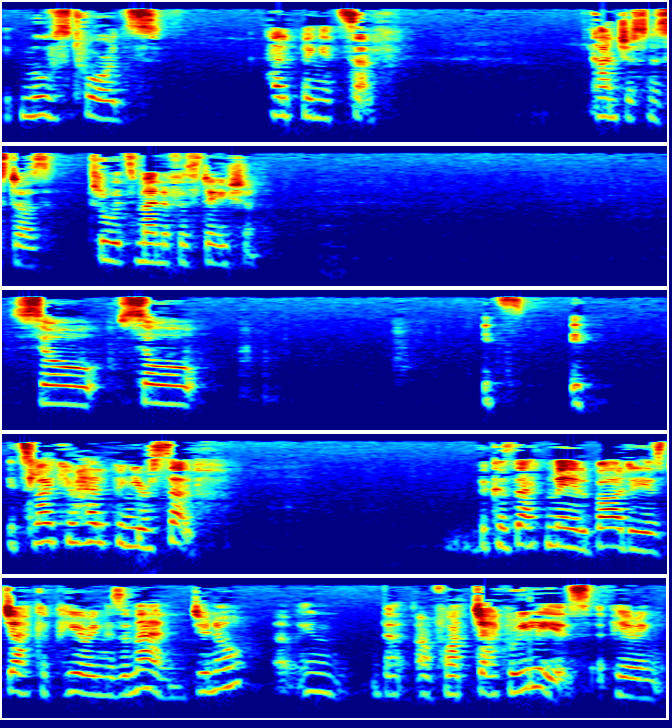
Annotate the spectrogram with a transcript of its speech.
It moves towards helping itself. Consciousness does, through its manifestation. So, so it's it it's like you're helping yourself because that male body is Jack appearing as a man. Do you know? I mean, that, or what Jack really is appearing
